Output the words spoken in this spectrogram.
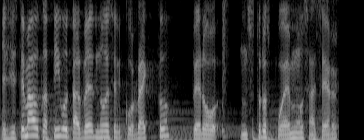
el sistema educativo tal vez no es el correcto, pero nosotros podemos hacer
